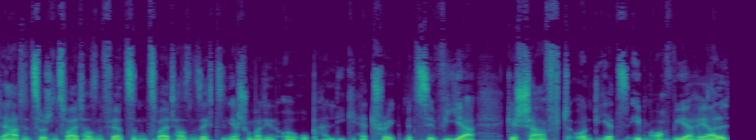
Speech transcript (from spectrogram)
der hatte zwischen 2014 und 2016 ja schon mal den Europa League Hattrick mit Sevilla geschafft und jetzt eben auch Villarreal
